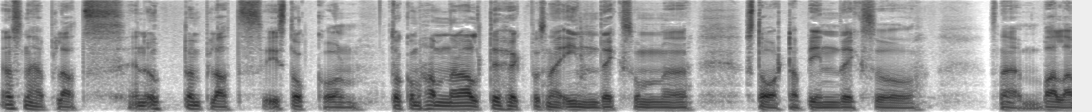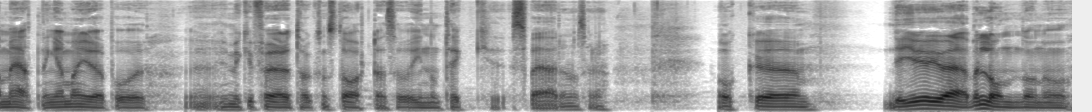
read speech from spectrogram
en sån här plats, en öppen plats i Stockholm. Stockholm hamnar alltid högt på såna här index som eh, startup-index och såna här balla mätningar man gör på eh, hur mycket företag som startas och inom tech-sfären och sådär. Och det gör ju även London och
